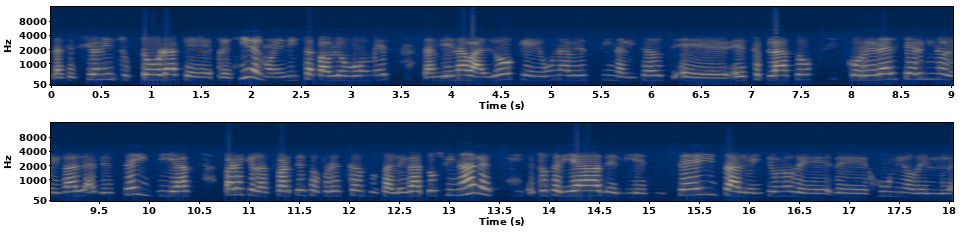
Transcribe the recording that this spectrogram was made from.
La sección instructora que preside el morenista Pablo Gómez también avaló que una vez finalizado eh, este plazo, correrá el término legal de seis días para que las partes ofrezcan sus alegatos finales. Esto sería del 16 al 21 de, junio del,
